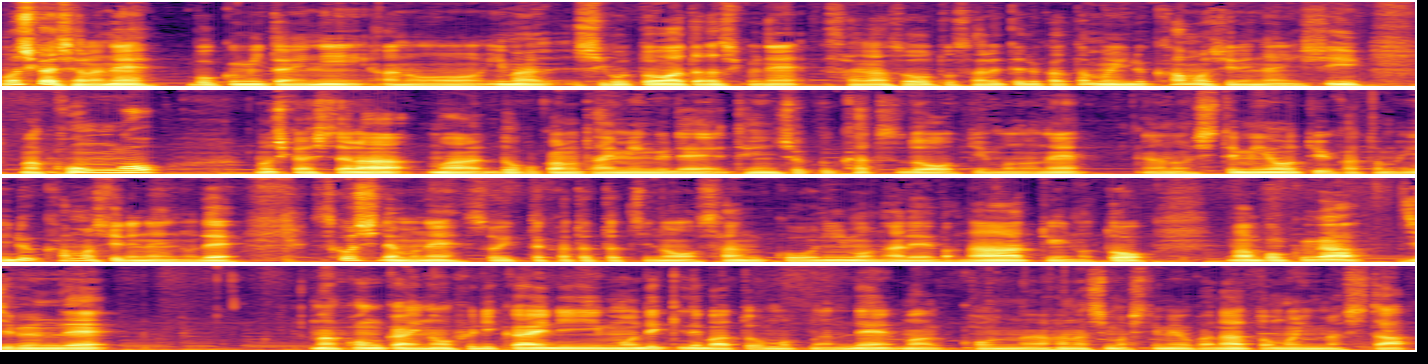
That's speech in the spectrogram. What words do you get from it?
もしかしたらね僕みたいにあの今仕事を新しくね探そうとされてる方もいるかもしれないし、まあ、今後もしかしたら、まあ、どこかのタイミングで転職活動っていうものをねあのしてみようという方もいるかもしれないので少しでもねそういった方たちの参考にもなればなっていうのと、まあ、僕が自分で、まあ、今回の振り返りもできればと思ったんで、まあ、こんな話もしてみようかなと思いました。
